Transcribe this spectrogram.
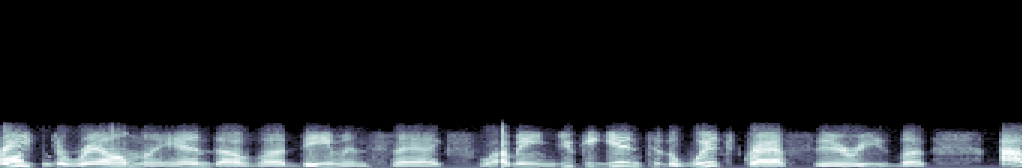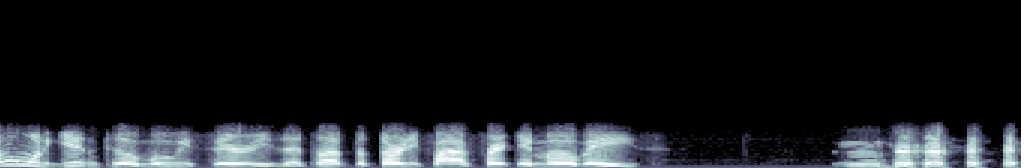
reached the realm, the end of uh, demon sex. I mean, you could get into the witchcraft series, but I don't want to get into a movie series that's up to 35 freaking movies.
